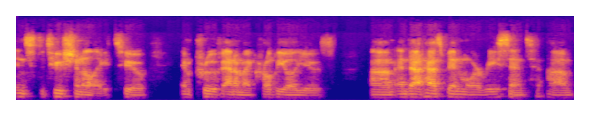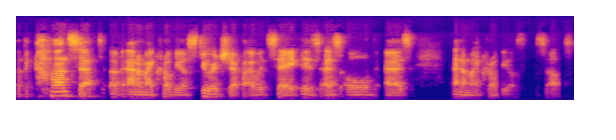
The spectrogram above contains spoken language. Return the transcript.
institutionally to improve antimicrobial use. Um, and that has been more recent. Um, but the concept of antimicrobial stewardship, I would say, is as old as antimicrobials themselves.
